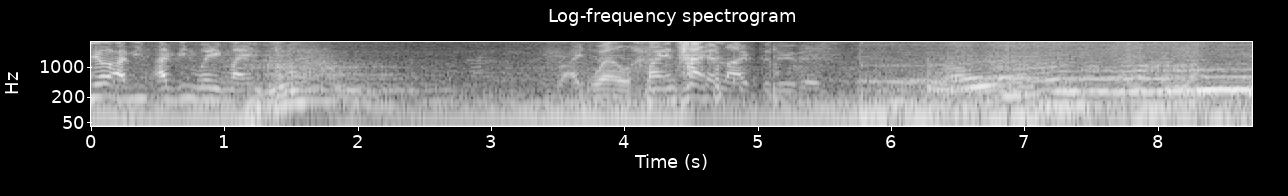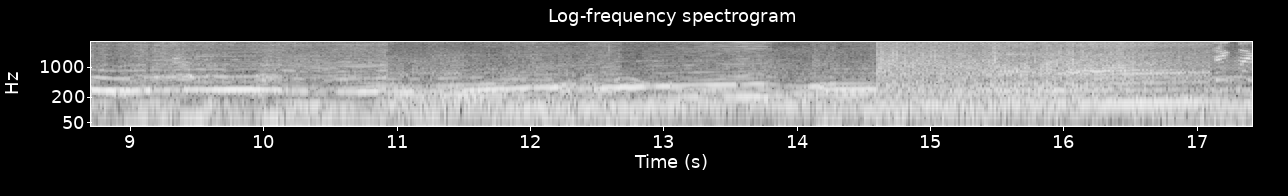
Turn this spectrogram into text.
You know, I've been I've been waiting my entire right Well. my entire life to do this. Take my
